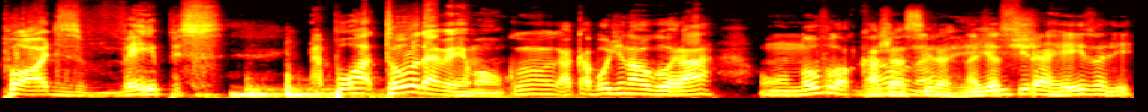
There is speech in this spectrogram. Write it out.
pods, vapes. A porra toda, meu irmão. Acabou de inaugurar um novo local, Na Jacira né? Na Reis. Jacira Reis ali.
